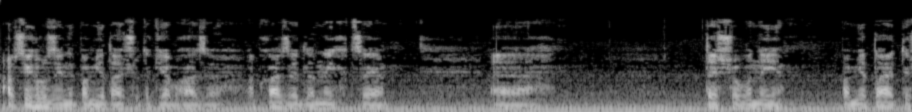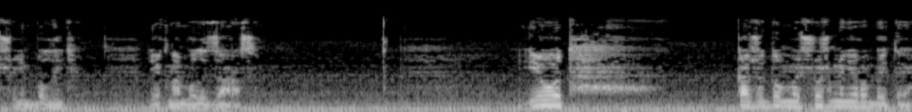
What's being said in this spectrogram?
А всі грузини пам'ятають, що таке Абхазія. Абхазія для них це е, те, що вони пам'ятають, те, що їм болить, як нам болить зараз. І от каже, думаю, що ж мені робити?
